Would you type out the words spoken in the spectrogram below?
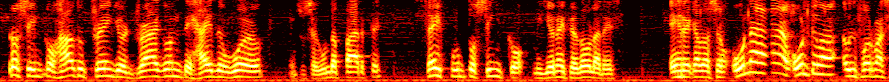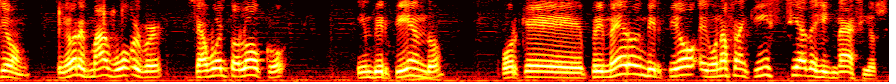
número 5, How to Train Your Dragon, The Hidden World, en su segunda parte, 6.5 millones de dólares en recaudación. Una última información. Señores, Mark Wahlberg se ha vuelto loco invirtiendo porque primero invirtió en una franquicia de gimnasios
